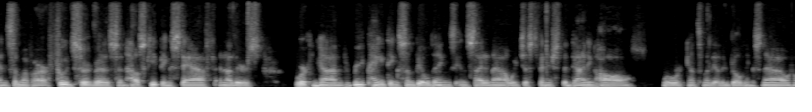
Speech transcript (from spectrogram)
and some of our food service and housekeeping staff and others working on repainting some buildings inside and out. We just finished the dining hall. We're working on some of the other buildings now.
